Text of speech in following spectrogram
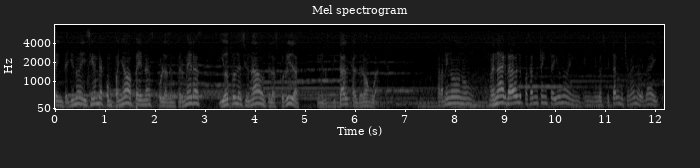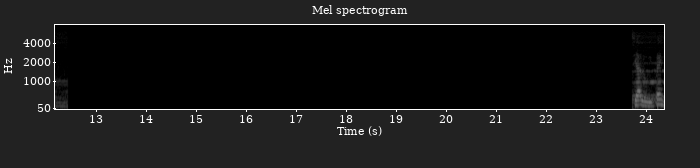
el 31 de diciembre acompañado apenas por las enfermeras y otros lesionados de las corridas en el Hospital Calderón Guardia. para mí no, no, no es nada agradable pasar un 31 en, en el hospital, mucho menos, ¿verdad? Y, UIP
